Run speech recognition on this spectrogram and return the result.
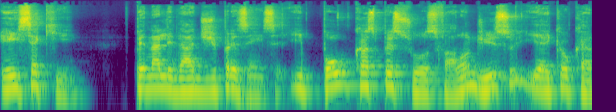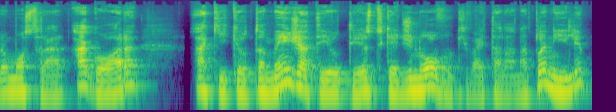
é esse aqui, penalidade de presença. E poucas pessoas falam disso, e é que eu quero mostrar agora aqui que eu também já tenho o texto, que é de novo, que vai estar tá lá na planilha.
